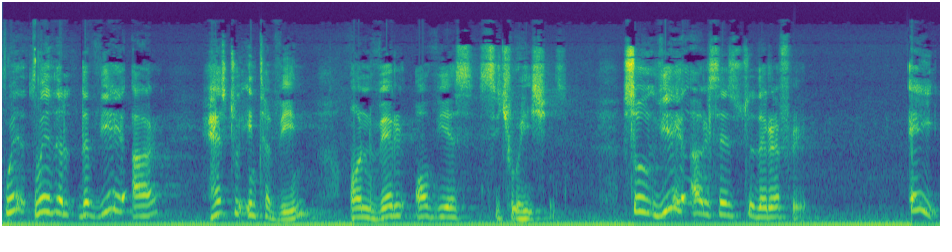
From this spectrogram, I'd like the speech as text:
where where the, the VAR has to intervene on very obvious situations. So VAR says to the referee, "Hey,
